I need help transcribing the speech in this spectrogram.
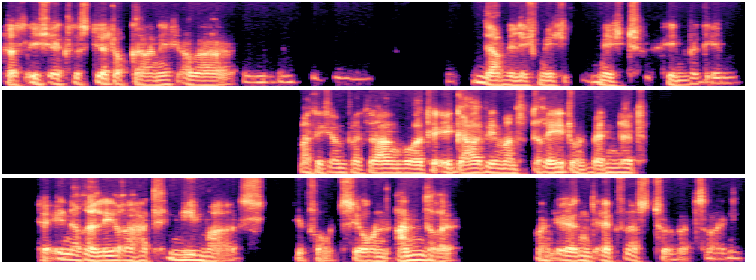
das Ich existiert doch gar nicht, aber da will ich mich nicht hinbegeben. Was ich einfach sagen wollte, egal wie man es dreht und wendet, der innere Lehrer hat niemals die Funktion, andere von irgendetwas zu überzeugen.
